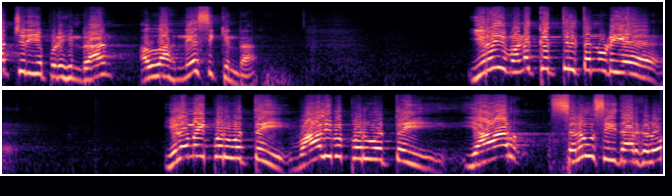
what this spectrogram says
ஆச்சரியப்படுகின்றான். அல்லாஹ் நேசிக்கின்றான். இறை வணக்கத்தில் தன்னுடைய இளமை பருவத்தை வாலிப பருவத்தை யார் செலவு செய்தார்களோ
